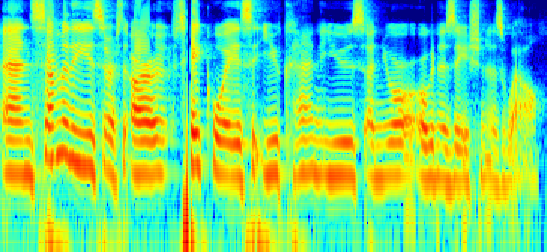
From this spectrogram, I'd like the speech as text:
And some of these are, are takeaways that you can use on your organization as well.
